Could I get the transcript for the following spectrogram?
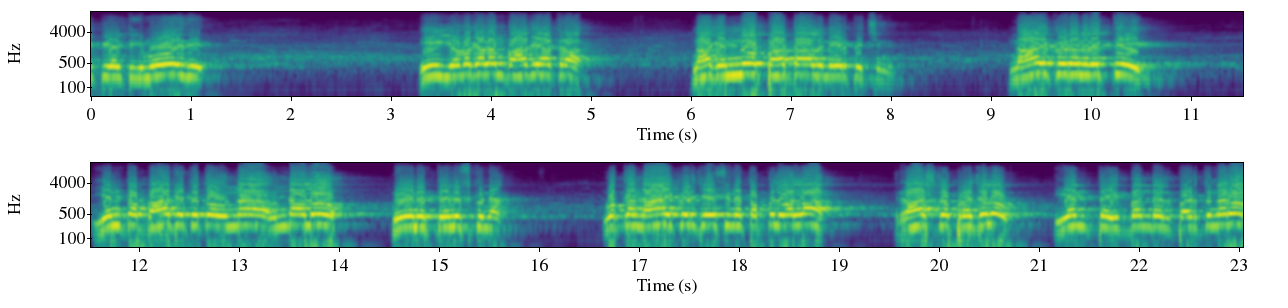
ఐపీఎల్ టీమో ఇది. ఈ యువగలం పాదయాత్ర నాకెన్నో పాఠాలు నేర్పించింది. నాయకుడు అనే వ్యక్తి ఎంత బాధ్యతతో ఉన్నా ఉండాలో నేను తెలుసుకున్నా. ఒక నాయకుడు చేసిన తప్పుల వల్ల రాష్ట్ర ప్రజలు ఎంత ఇబ్బందులు పడుతున్నారో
